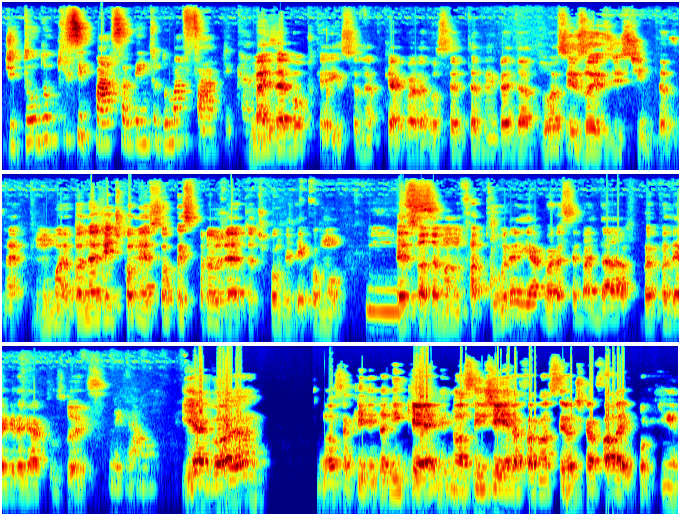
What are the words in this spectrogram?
de tudo que se passa dentro de uma fábrica. Né? Mas é bom porque é isso, né? Porque agora você também vai dar duas visões distintas, né? Uma, quando a gente começou com esse projeto, eu te convidei como isso. pessoa da manufatura e agora você vai dar, vai poder agregar com os dois. Legal. E agora nossa querida Nikele, nossa engenheira farmacêutica, fala aí um pouquinho.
